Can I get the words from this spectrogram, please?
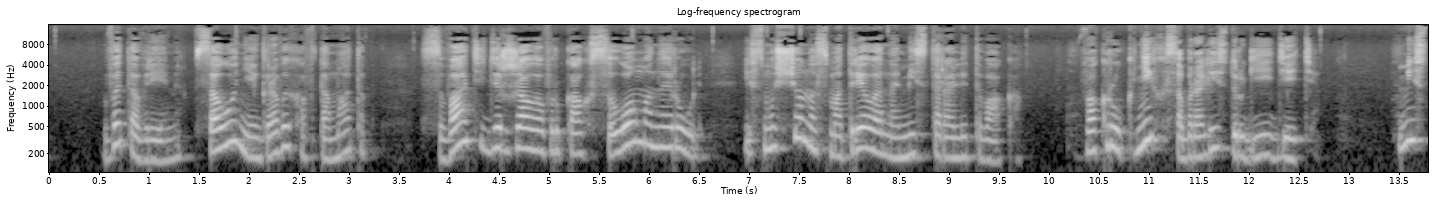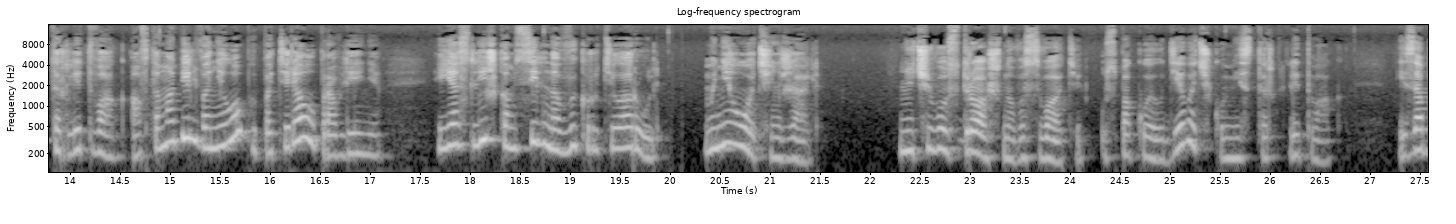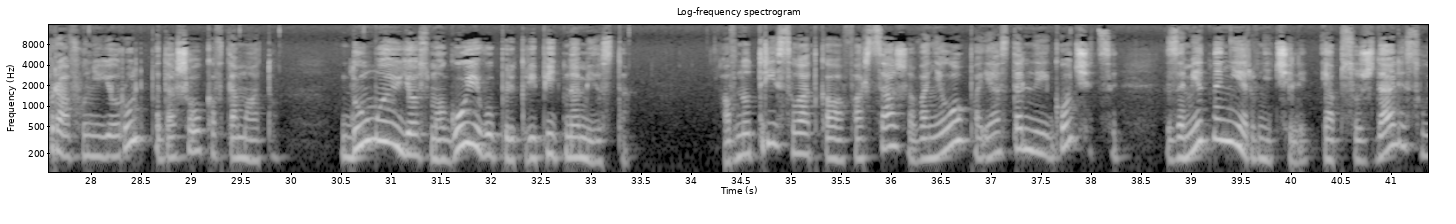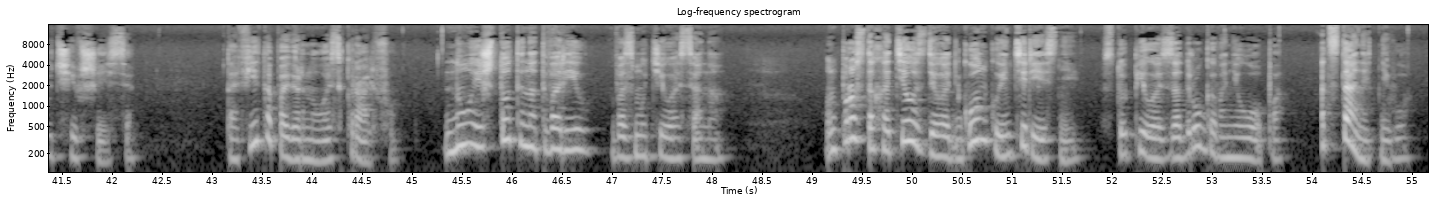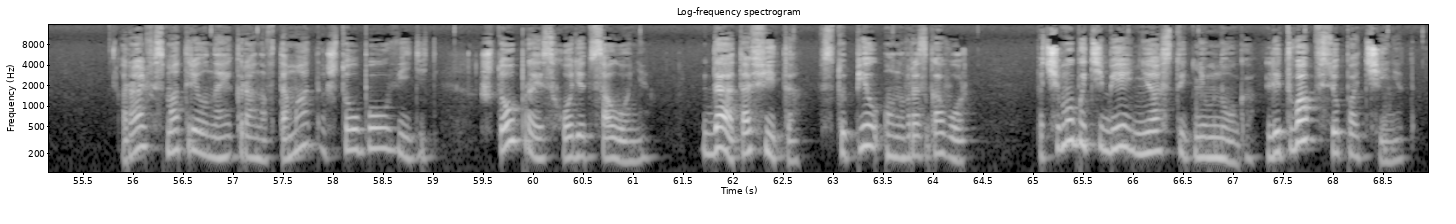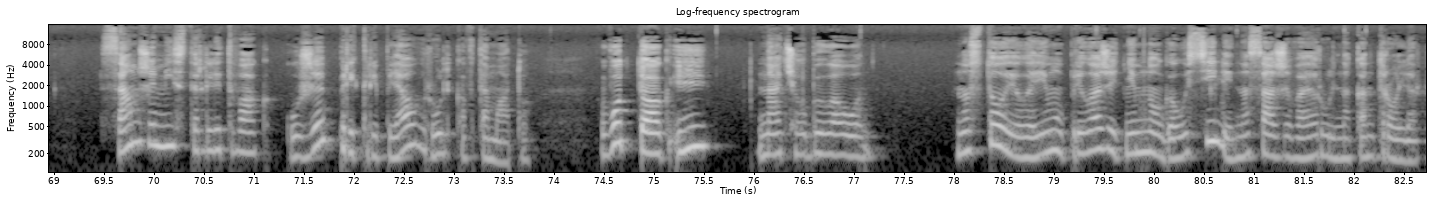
В это время в салоне игровых автоматов Свати держала в руках сломанный руль и смущенно смотрела на мистера Литвака. Вокруг них собрались другие дети. «Мистер Литвак, автомобиль Ванилопы потерял управление, и я слишком сильно выкрутила руль. Мне очень жаль». «Ничего страшного, Свати», – успокоил девочку мистер Литвак. И, забрав у нее руль, подошел к автомату. «Думаю, я смогу его прикрепить на место». А внутри сладкого форсажа Ванилопа и остальные гонщицы заметно нервничали и обсуждали случившееся. Тафита повернулась к Ральфу. «Ну и что ты натворил?» – возмутилась она. «Он просто хотел сделать гонку интересней», – вступилась за друга Ванилопа. «Отстань от него!» Ральф смотрел на экран автомата, чтобы увидеть, что происходит в салоне. «Да, Тафита», – вступил он в разговор. «Почему бы тебе не остыть немного? Литвак все починит». Сам же мистер Литвак уже прикреплял руль к автомату. «Вот так и...» – начал было он. Но стоило ему приложить немного усилий, насаживая руль на контроллер,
